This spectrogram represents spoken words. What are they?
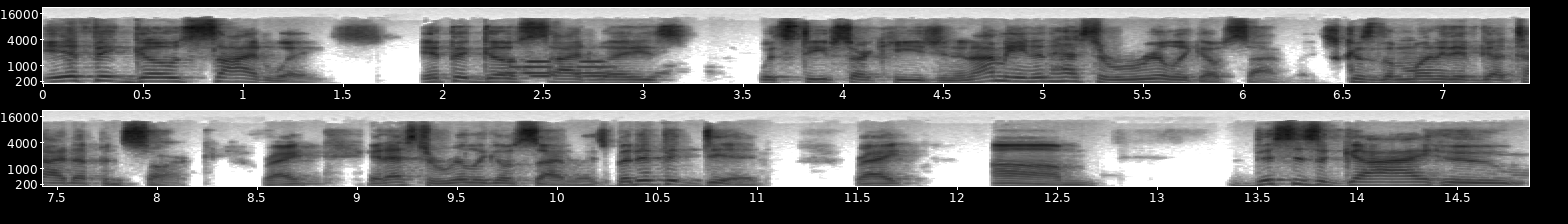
If it goes sideways, if it goes sideways with Steve Sarkisian, and I mean it has to really go sideways because the money they've got tied up in Sark, right? It has to really go sideways. But if it did, right? Um, this is a guy who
